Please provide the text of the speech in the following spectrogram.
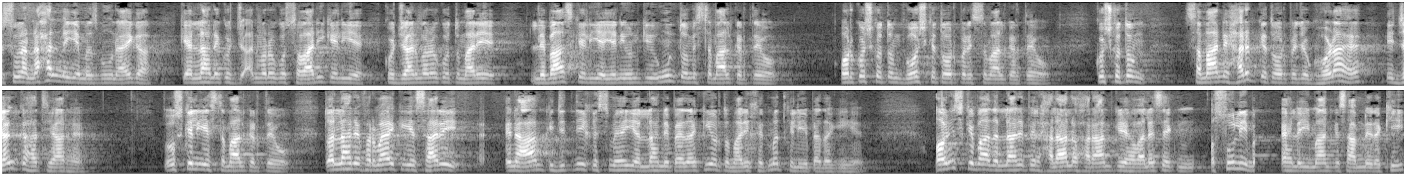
سورہ نحل میں یہ مضمون آئے گا کہ اللہ نے کچھ جانوروں کو سواری کے لیے، کچھ جانوروں کو تمہارے لباس کے لیے یعنی ان کی اون تم استعمال کرتے ہو اور کچھ کو تم گوشت کے طور پر استعمال کرتے ہو، کچھ کو تم سامان حرب کے طور پہ جو گھوڑا ہے، یہ جنگ کا ہتھیار ہے۔ تو اس کے لیے استعمال کرتے ہو۔ تو اللہ نے فرمایا کہ یہ ساری انعام کی جتنی قسمیں ہیں، یہ اللہ نے پیدا کی اور تمہاری خدمت کے لیے پیدا کی ہیں۔ اور اس کے بعد اللہ نے پھر حلال و حرام کے حوالے سے ایک اصولی اہل ایمان کے سامنے رکھی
